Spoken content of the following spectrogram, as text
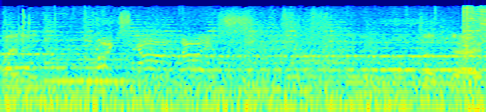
Fighting. Those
